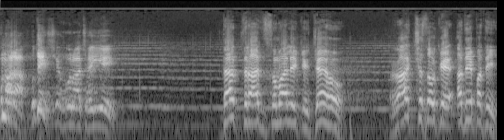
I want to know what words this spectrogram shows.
हमारा उद्देश्य होना चाहिए। दत्तराज सोमाली की जय हो। राक्षसों के अधिपति।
